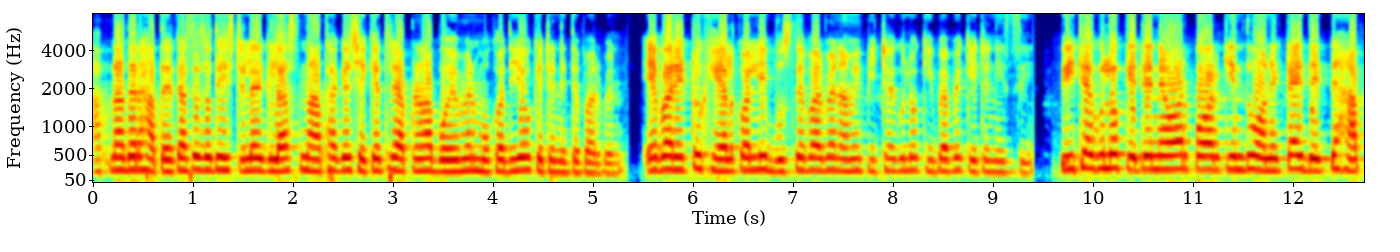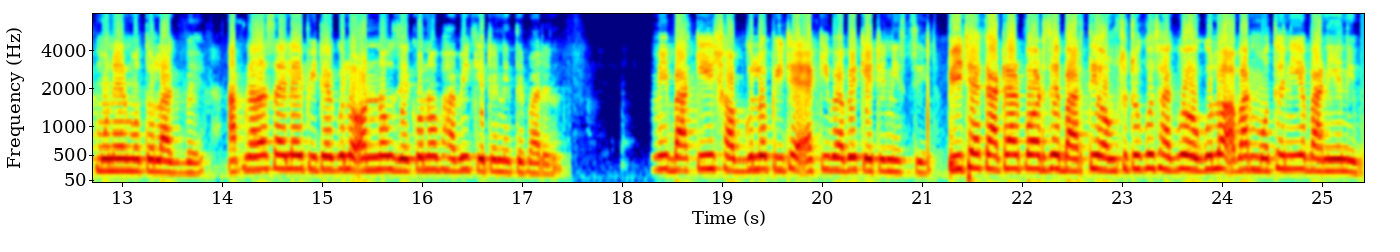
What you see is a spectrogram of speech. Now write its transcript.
আপনাদের হাতের কাছে যদি স্টিলের গ্লাস না থাকে, সেক্ষেত্রে আপনারা বয়মের মুখ দিয়েও কেটে নিতে পারবেন। এবার একটু খেয়াল করলেই বুঝতে পারবেন আমি পিঠাগুলো কীভাবে কেটে নিচ্ছি। পিঠেগুলো কেটে নেওয়ার পর কিন্তু অনেকটাই দেখতে হাফ মনের মতো লাগবে। আপনারা চাইলে এই পিঠেগুলো অন্য যে কোনোভাবেই কেটে নিতে পারেন। আমি বাকি সবগুলো পিঠে একইভাবে কেটে নিচ্ছি। পিঠে কাটার পর যে বাড়তি অংশটুকু থাকবে, ওগুলো আবার মথে নিয়ে বানিয়ে নিব।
